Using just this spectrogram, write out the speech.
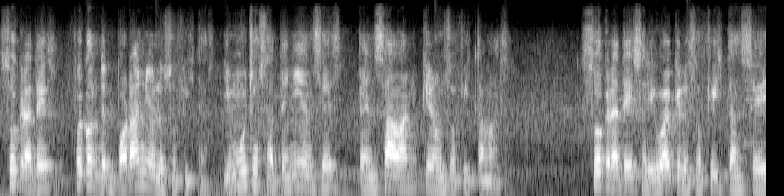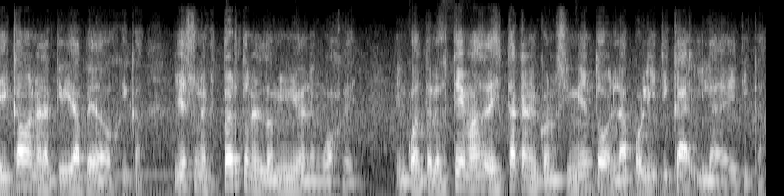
Sócrates fue contemporáneo de los sofistas y muchos atenienses pensaban que era un sofista más. Sócrates, al igual que los sofistas, se dedicaban a la actividad pedagógica y es un experto en el dominio del lenguaje. En cuanto a los temas, destacan el conocimiento, la política y la ética.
